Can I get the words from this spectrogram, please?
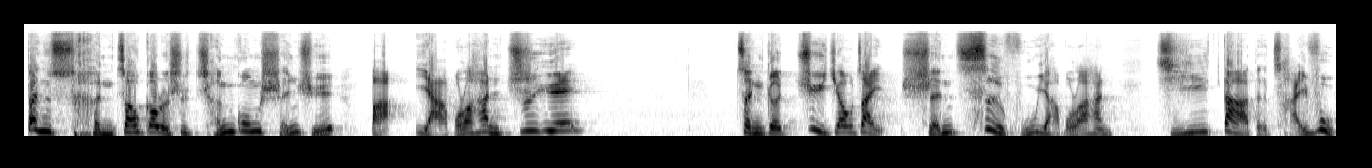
但是很糟糕的是，成功神学把亚伯拉罕之约整个聚焦在神赐福亚伯拉罕极大的财富，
